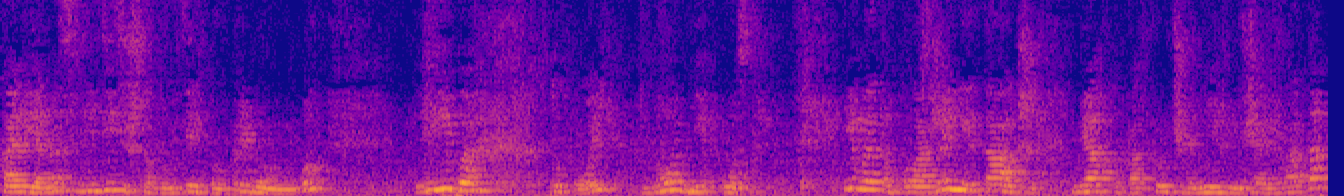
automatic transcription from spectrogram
колено, следите, чтобы здесь был прямой угол, либо тупой, но не острый. И в этом положении также, мягко подкручивая нижнюю часть живота,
